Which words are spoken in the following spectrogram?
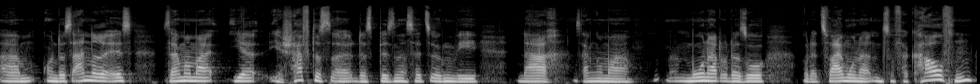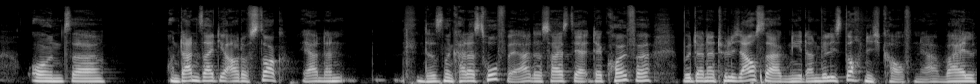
Ähm, und das andere ist, sagen wir mal, ihr, ihr schafft es, äh, das Business jetzt irgendwie nach, sagen wir mal, einem Monat oder so oder zwei Monaten zu verkaufen und, äh, und dann seid ihr out of stock. Ja, dann, das ist eine Katastrophe, ja. Das heißt, der, der Käufer wird dann natürlich auch sagen, nee, dann will ich es doch nicht kaufen, ja, weil,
